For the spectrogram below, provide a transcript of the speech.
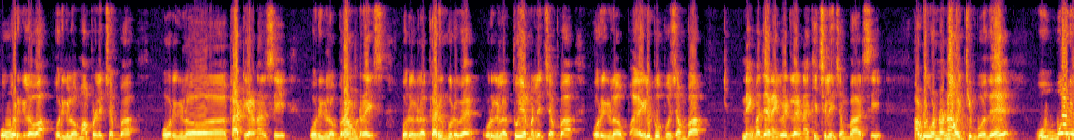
ஒவ்வொரு கிலோவா? ஒரு கிலோ மாப்பிள்ளை சம்பா ஒரு கிலோ காட்டியான அரிசி ஒரு கிலோ பிரவுன் ரைஸ் ஒரு கிலோ கருங்குருவை ஒரு கிலோ தூய மல்லி சம்பா ஒரு கிலோ இழுப்புப்பூ சம்பா. இன்னைக்கு மத்தியானம் எங்க வீட்டில் நான் கிச்சிலி சம்பா அரிசி. அப்படி ஒன்னொன்னா வைக்கும்போது ஒவ்வொரு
